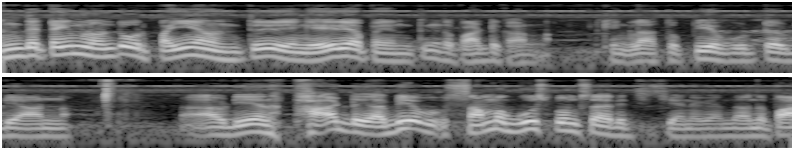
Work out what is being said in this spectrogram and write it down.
அந்த டைமில் வந்துட்டு ஒரு பையன் வந்துட்டு எங்கள் ஏரியா பையன் வந்துட்டு இந்த பாட்டுக்கு ஆடினான். ஓகேங்களா? தொப்பியை போட்டு அப்படியே ஆடினான். அப்படியே அந்த பாட்டு அப்படியே செம்ம கூஸ் பம்ப்ஸாக இருந்துச்சு எனக்கு. அந்த அந்த பா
